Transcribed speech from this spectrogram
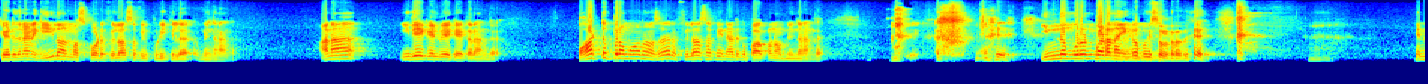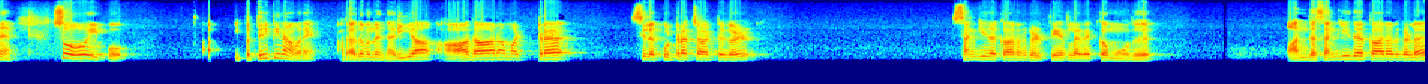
கேட்டதுன்னா எனக்கு ஈலான் மஸ்கோட ஃபிலாசபி பிடிக்கல அப்படிங்கிறாங்க. ஆனா இதே கேள்வியை கேட்குறாங்க பாட்டு பிரமாதம் சார் ஃபிலாசபி நான் எதுக்கு பார்க்கணும் அப்படிங்கிறாங்க. இந்த முரண்பாடை நான் எங்கே போய் சொல்றது? என்ன? ஸோ இப்போ இப்போ திருப்பி நான் வரேன். அதாவது வந்து நிறையா ஆதாரமற்ற சில குற்றச்சாட்டுகள் சங்கீதக்காரர்கள் பேரில் வைக்கும் போது அந்த சங்கீதக்காரர்களை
